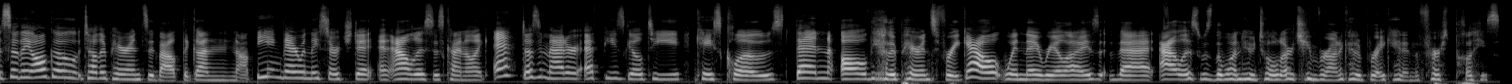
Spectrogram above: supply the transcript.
So they all go tell their parents about the gun not being there when they searched it, and Alice is kind of like, eh, doesn't matter, FP's guilty, case closed. Then all the other parents freak out when they realize that Alice was the one who told Archie and Veronica to break in in the first place.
